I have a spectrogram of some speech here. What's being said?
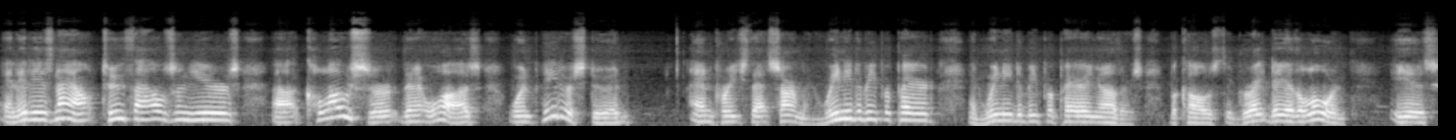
and it is now 2,000 years uh, closer than it was when Peter stood and preach that sermon. We need to be prepared and we need to be preparing others because the great day of the Lord is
